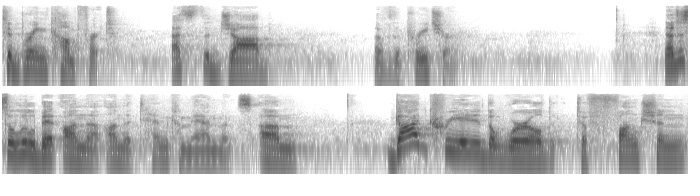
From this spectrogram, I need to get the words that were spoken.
to bring comfort. That's the job of the preacher. Now, just a little bit on the, on the Ten Commandments. Um, God created the world to function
